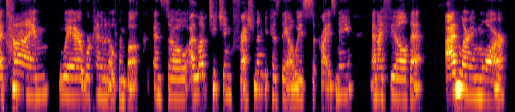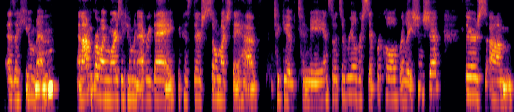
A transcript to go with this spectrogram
a time where we're kind of an open book. And so I love teaching freshmen because they always surprise me. And I feel that I'm learning more as a human and I'm growing more as a human every day because there's so much they have to give to me. And so it's a real reciprocal relationship. There's um,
